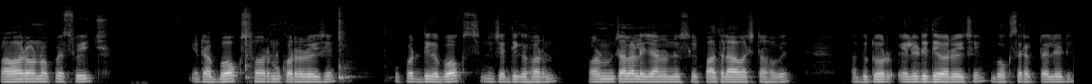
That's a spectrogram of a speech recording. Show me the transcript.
পাওয়ার অন অফের সুইচ এটা বক্স হর্ন করা রয়েছে। উপর দিকে বক্স নিচের দিকে হর্ন হর্ন চালালে জানো নিশ্চয়ই পাতলা আওয়াজটা হবে। আর দুটোর এলইডি দেওয়া রয়েছে বক্সের একটা এলইডি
